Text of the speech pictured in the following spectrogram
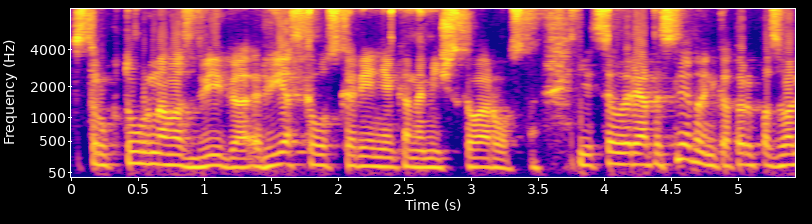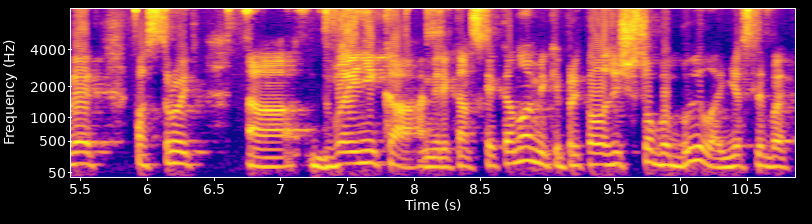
структурного сдвига, резкого ускорения экономического роста. Есть целый ряд исследований, которые позволяют построить э, двойника американской экономики, предположить, что бы было, если бы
